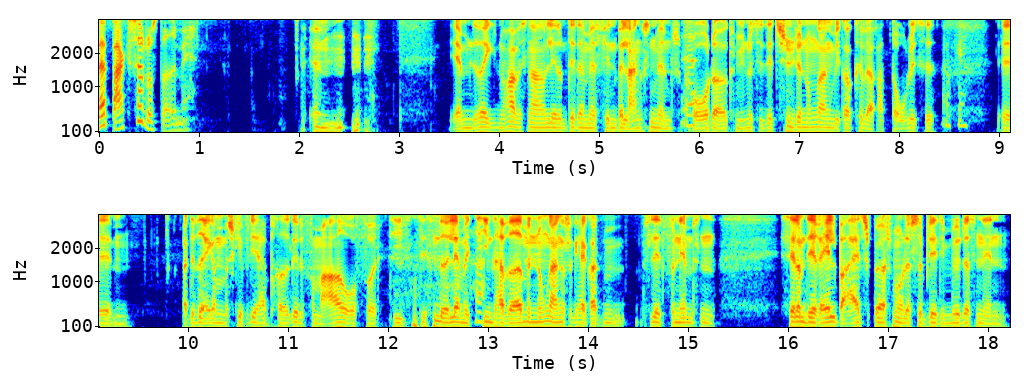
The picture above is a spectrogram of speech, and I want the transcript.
Hvad bakser du stadig med? Øhm, jamen, det ved ikke, nu har vi snakket lidt om det der med at finde balancen mellem support og community. Det synes jeg nogle gange, vi godt kan være ret dårlige til. Okay. Øhm, og det ved jeg ikke, om måske fordi jeg har prædiket det for meget over for de, de medlemmer i team, der har været, men nogle gange så kan jeg godt lidt fornemme sådan, selvom det er reelt bare et spørgsmål, og så bliver de mødt af sådan en,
